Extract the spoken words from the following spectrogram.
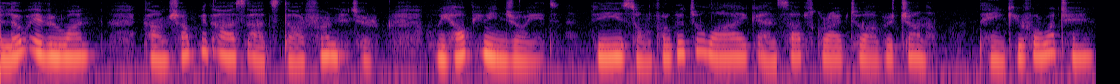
Hello everyone, come shop with us at Star Furniture. We hope you enjoy it. Please don't forget to like and subscribe to our channel. Thank you for watching.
